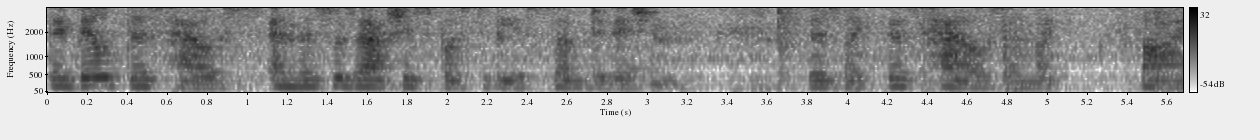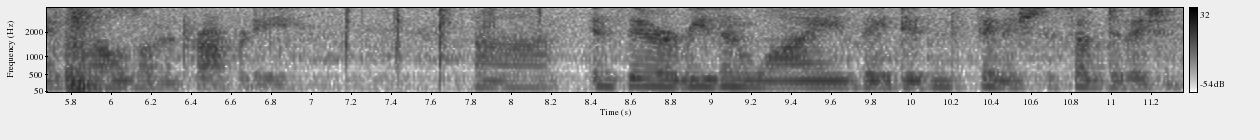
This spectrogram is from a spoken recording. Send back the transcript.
they built this house, and this was actually supposed to be a subdivision. So there's like this house and like five wells on the property. Uh, is there a reason why they didn't finish the subdivision?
